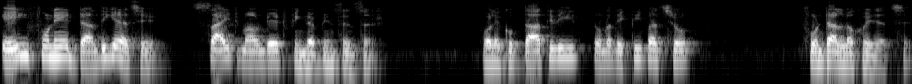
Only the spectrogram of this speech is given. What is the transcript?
এই ফোনের ডান দিকে আছে সাইড মাউন্টেড ফিঙ্গারপ্রিন্ট সেন্সার ফলে খুব তাড়াতাড়ি তোমরা দেখতেই পাচ্ছ ফোনটা আনলক হয়ে যাচ্ছে।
